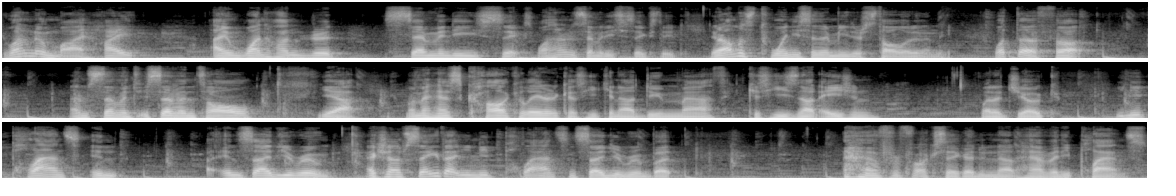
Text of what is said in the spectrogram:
You wanna know my height? I'm 176. 176, dude. You're almost 20 centimeters taller than me. What the fuck? I'm 77 tall. Yeah, my man has calculator because he cannot do math because he's not Asian. What a joke. You need plants in inside your room. Actually, I'm saying that you need plants inside your room, but for fuck's sake, I do not have any plants.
